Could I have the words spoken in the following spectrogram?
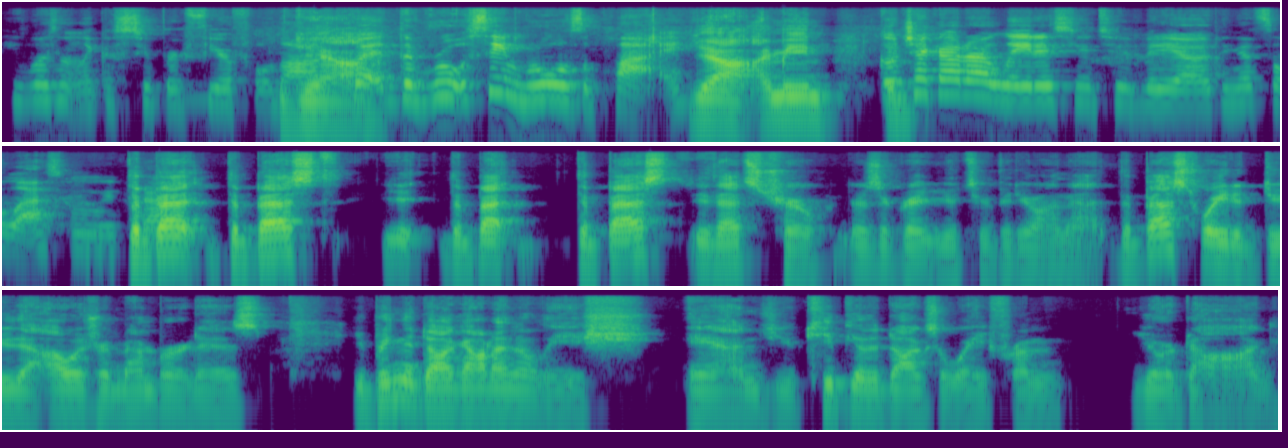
he wasn't like a super fearful dog. Yeah. But the rule same rules apply. Yeah, I mean, Go the- check out our latest YouTube video. I think that's the last one we the best the best the bet the best yeah, that's true there's a great youtube video on that the best way to do that always remember it is you bring the dog out on a leash and you keep the other dogs away from your dog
